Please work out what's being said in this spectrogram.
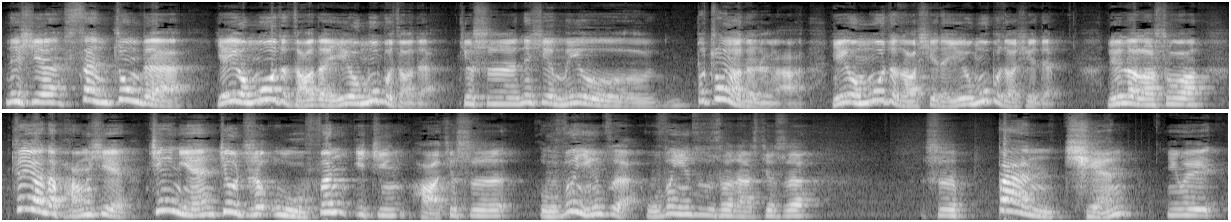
那些散重的也有摸得着的，也有摸不着的，就是那些没有不重要的人啊，也有摸得着蟹的，也有摸不着蟹的。刘姥姥说这样的螃蟹今年就值五分一斤，哈，就是五分银子。五分银子是说呢，就是是。半钱，因为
